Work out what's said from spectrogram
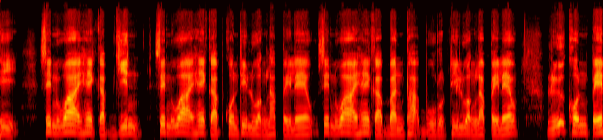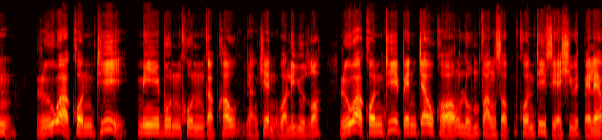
ที่ เส้นไหว้ให้กับยิน เส้นไหว้ให้กับคนที่ล่วงลับไปแล้ว เส้นไหว้ให้กับบรรพบุรุษที่ล่วงลับไปแล้ว หรือคนเป็น หรือว่าคนที่มีบุญคุณกับเขาอย่างเช่นวะลิยุลลอหรือว่าคนที่เป็นเจ้าของหลุมฝังศพคนที่เสียชีวิตไปแล้ว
